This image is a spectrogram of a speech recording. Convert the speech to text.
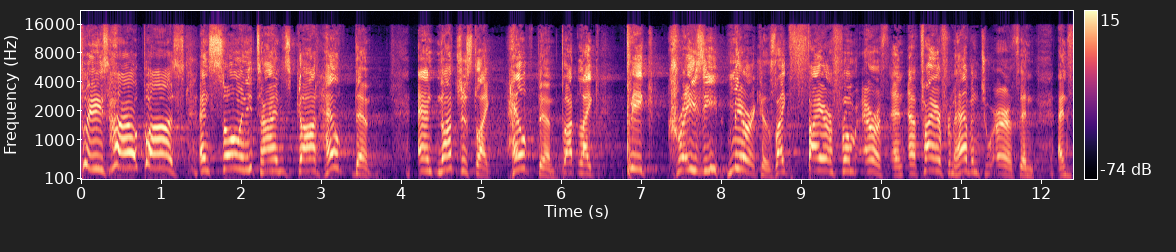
Please help us. And so many times God helped them. And not just like helped them, but like big, crazy miracles, like fire from earth and uh, fire from heaven to earth and, and,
